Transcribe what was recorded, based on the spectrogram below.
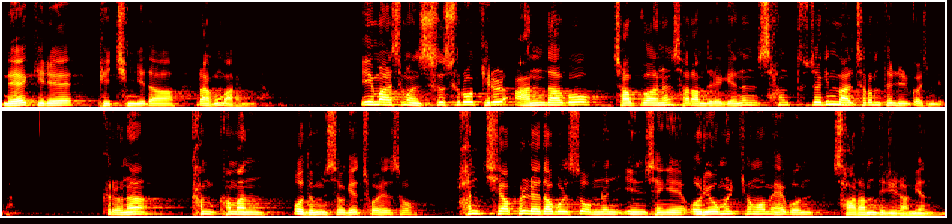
내 길의 빛입니다. 라고 말합니다. 이 말씀은 스스로 길을 안다고 자부하는 사람들에게는 상투적인 말처럼 들릴 것입니다. 그러나 캄캄한 어둠 속에 처해서 한 치 앞을 내다볼 수 없는 인생의 어려움을 경험해 본 사람들이라면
